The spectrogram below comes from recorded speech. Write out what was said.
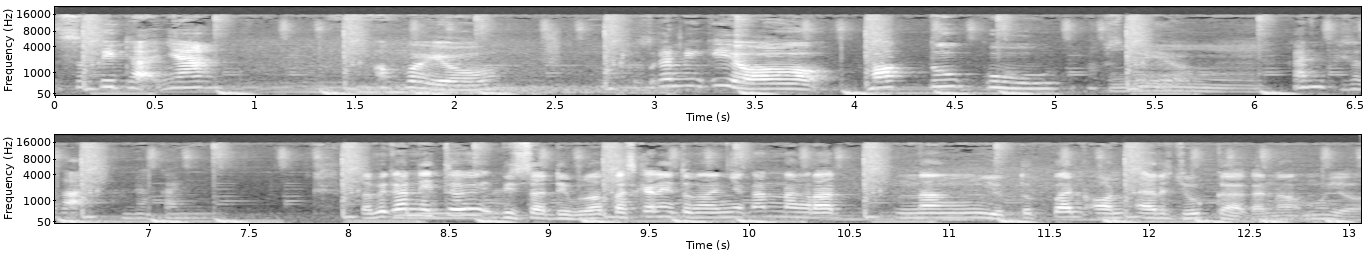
setidaknya apa yo? Maksudnya kan iki yo waktuku. Maksudnya yo Hmm. kan bisa tak gunakan. Tapi kan itu bisa diprotes kan hitungannya kan nang nang YouTube kan on air juga kan kamu yo.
